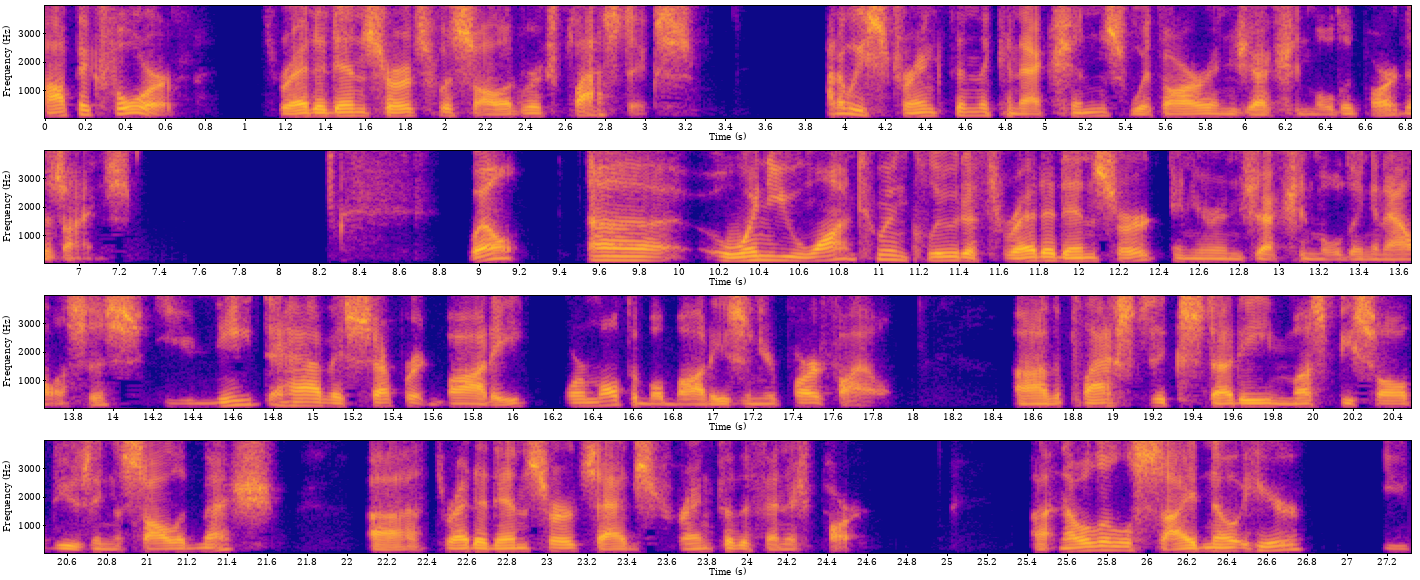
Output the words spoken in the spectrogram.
Topic four, threaded inserts with SOLIDWORKS plastics. How do we strengthen the connections with our injection molded part designs? Well, uh, when you want to include a threaded insert in your injection molding analysis, you need to have a separate body or multiple bodies in your part file. Uh, the plastic study must be solved using a solid mesh. Uh, threaded inserts add strength to the finished part. Uh, now a little side note here, you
